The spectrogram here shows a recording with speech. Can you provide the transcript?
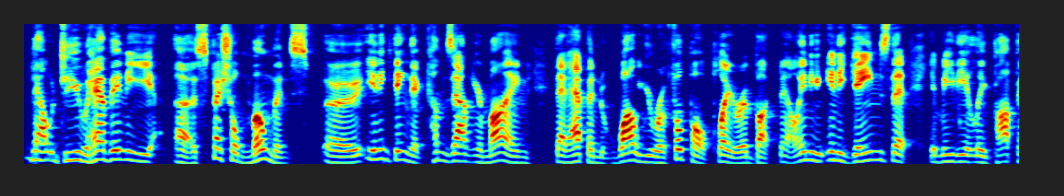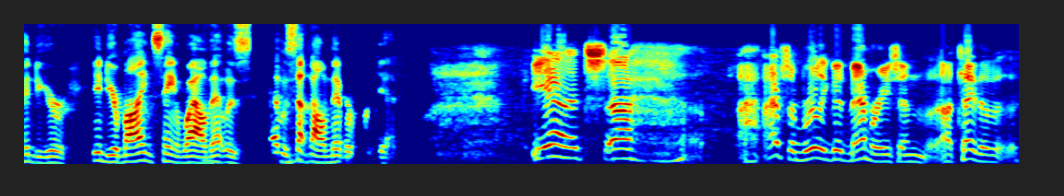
Now, do you have any uh, special moments, uh, anything that comes out in your mind that happened while you were a football player at Bucknell? Any any games that immediately pop into your into your mind, saying, "Wow, that was that was something I'll never forget." Yeah, it's. Uh, I have some really good memories, and I'll tell you the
